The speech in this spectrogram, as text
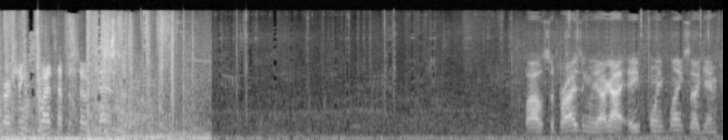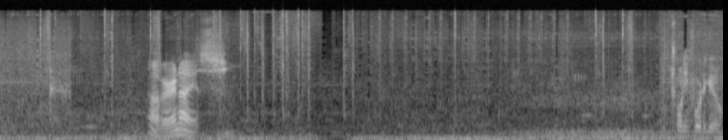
Crushing Sweats, episode 10. Wow, surprisingly, I got eight point blanks that game. Oh, very nice. Twenty-four to go.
